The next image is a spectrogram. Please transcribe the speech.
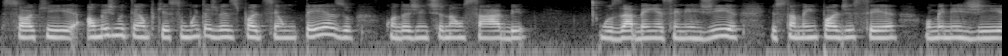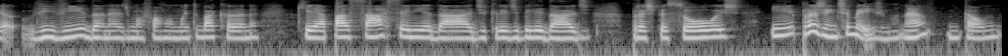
só que ao mesmo tempo que isso muitas vezes pode ser um peso, quando a gente não sabe usar bem essa energia, isso também pode ser uma energia vivida né, de uma forma muito bacana, que é passar seriedade, credibilidade para as pessoas e para a gente mesmo, né? Então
